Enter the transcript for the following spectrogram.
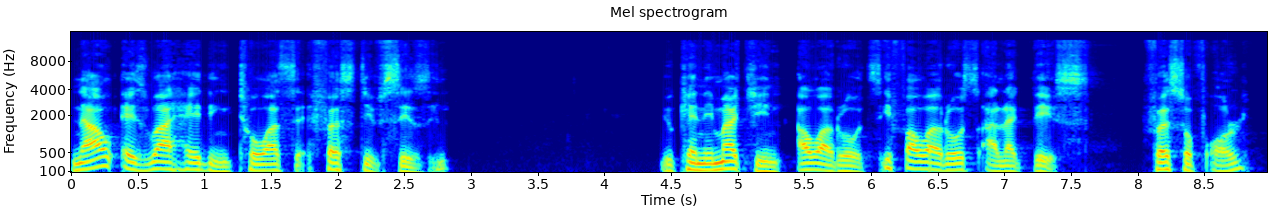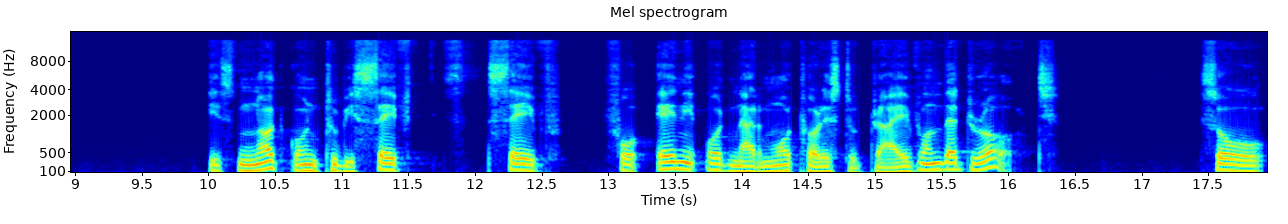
Now, as we're heading towards festive season, you can imagine our roads. If our roads are like this, first of all, it's not going to be safe safe for any ordinary motorist to drive on that road. So,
